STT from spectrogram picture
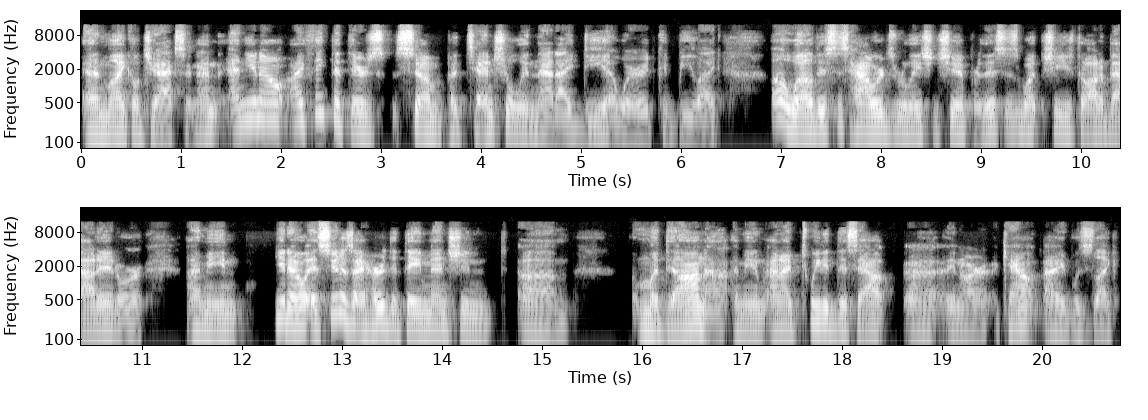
and Michael Jackson. And and you know, I think that there's some potential in that idea where it could be like, oh well, this is Howard's relationship, or this is what she thought about it, or I mean, you know, as soon as I heard that they mentioned um, Madonna, I mean, and I tweeted this out uh, in our account. I was like,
